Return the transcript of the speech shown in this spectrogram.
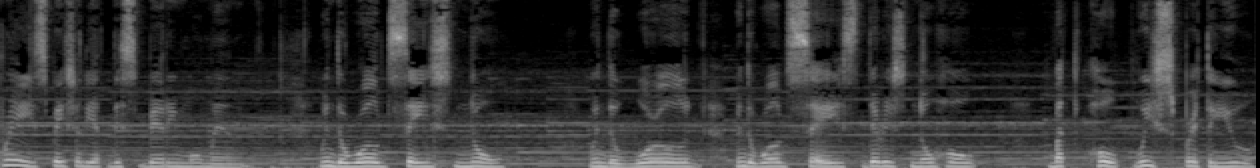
pray, especially at this very moment when the world says no, when the world when the world says there is no hope, but hope whisper to you,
